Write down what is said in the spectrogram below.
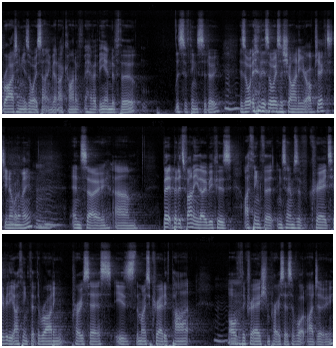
writing is always something that I kind of have at the end of the list of things to do. Mm-hmm. There's always, there's always a shinier object. Do you know what I mm. mean? And so, um, but but it's funny though because I think that in terms of creativity, I think that the writing process is the most creative part of the creation process of what I do.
